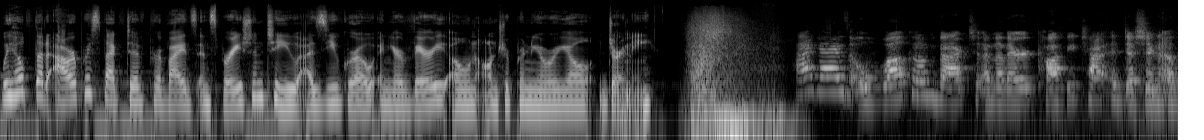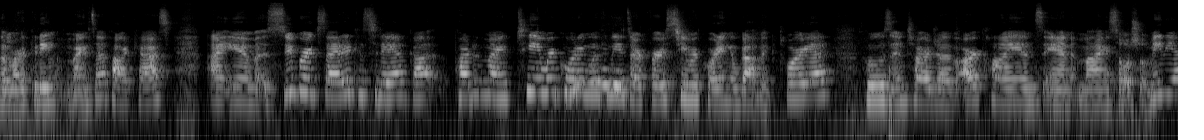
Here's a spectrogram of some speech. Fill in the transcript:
we hope that our perspective provides inspiration to you as you grow in your very own entrepreneurial journey. Welcome back to another coffee chat edition of the Marketing Mindset Podcast. I am super excited because today I've got part of my team recording with me. It's our first team recording. I've got Victoria, who's in charge of our clients and my social media.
